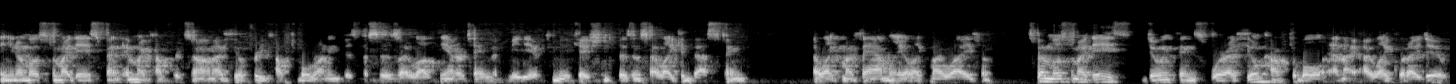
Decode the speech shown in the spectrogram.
And, you know, most of my days spent in my comfort zone. I feel pretty comfortable running businesses. I love the entertainment, media, communications business. I like investing. I like my family. I like my wife. Spend most of my days doing things where I feel comfortable and I, I like what I do.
